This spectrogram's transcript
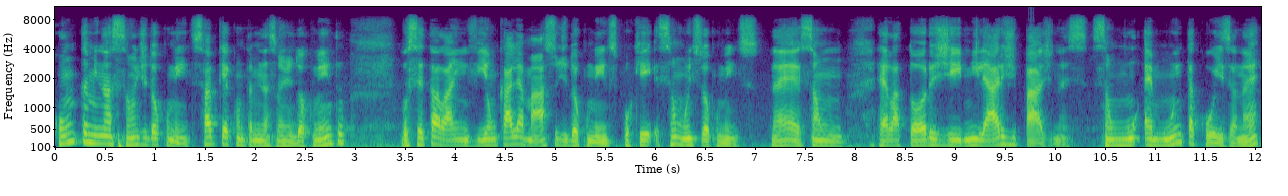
contaminação de documentos. Sabe o que é contaminação de documento? Você tá lá envia um calhamaço de documentos, porque são muitos documentos, né? São relatórios de milhares de páginas. São, é muita coisa, né?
